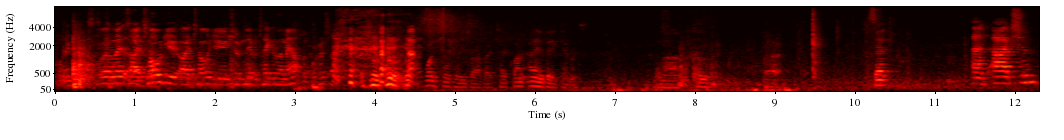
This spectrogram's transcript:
20 minutes. Well, as I told you, I told you you should have never taken them out before Christmas. one fourteen Bravo, take one. A and B cameras. Uh, come. Set. And action.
